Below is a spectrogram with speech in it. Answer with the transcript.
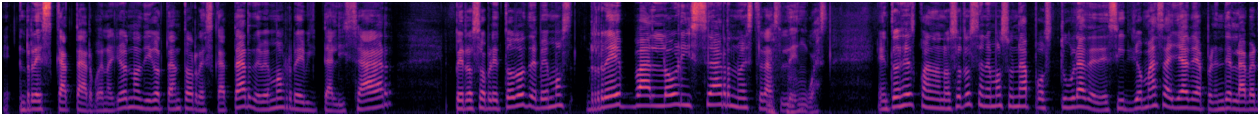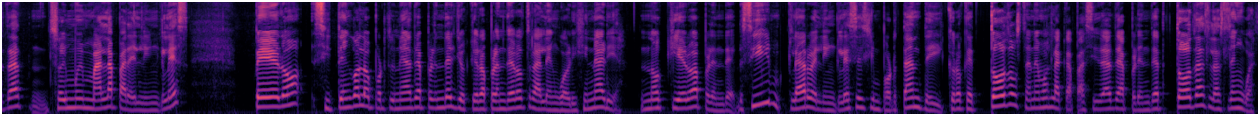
eh, rescatar. Bueno, yo no digo tanto rescatar, debemos revitalizar, pero sobre todo debemos revalorizar nuestras lenguas. Entonces, cuando nosotros tenemos una postura de decir, yo más allá de aprender, la verdad, soy muy mala para el inglés, pero si tengo la oportunidad de aprender, yo quiero aprender otra lengua originaria. No quiero aprender. Sí, claro, el inglés es importante y creo que todos tenemos la capacidad de aprender todas las lenguas.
